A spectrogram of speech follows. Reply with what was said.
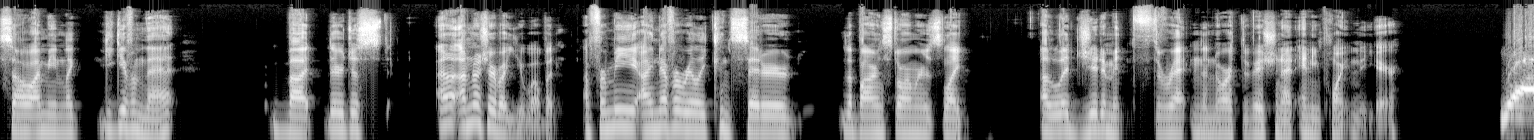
So I mean, like you give them that, but they're just. I'm not sure about you, Will, but for me, I never really considered the Barnstormers like a legitimate threat in the North Division at any point in the year. Yeah,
